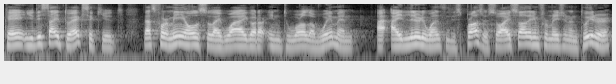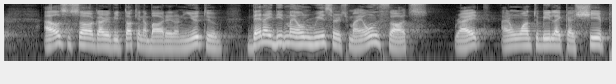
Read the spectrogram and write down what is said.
Okay, you decide to execute. That's for me also like why I got into World of Women. I, I literally went through this process. So I saw that information on Twitter. I also saw Gary Vee talking about it on YouTube. Then I did my own research, my own thoughts, right? I don't want to be like a sheep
